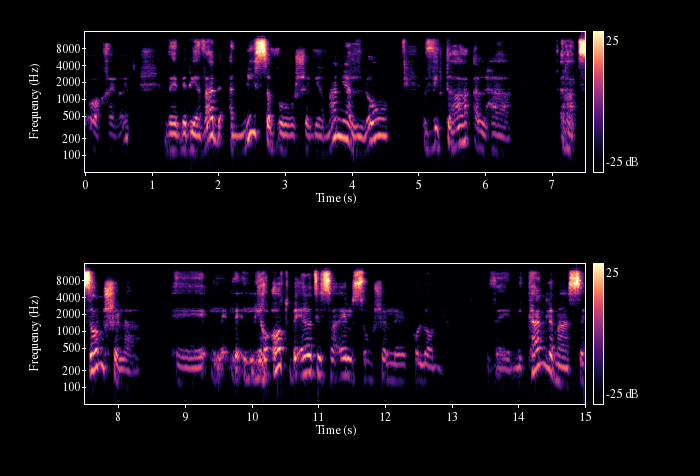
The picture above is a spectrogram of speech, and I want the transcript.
או אחרת, ובדיעבד אני סבור שגרמניה לא ויתרה על הרצון שלה לראות בארץ ישראל סוג של קולוניה. ומכאן למעשה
